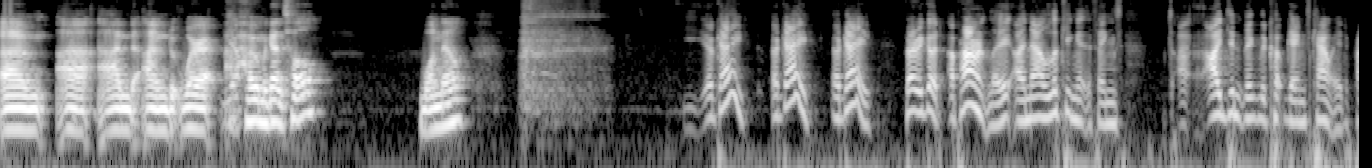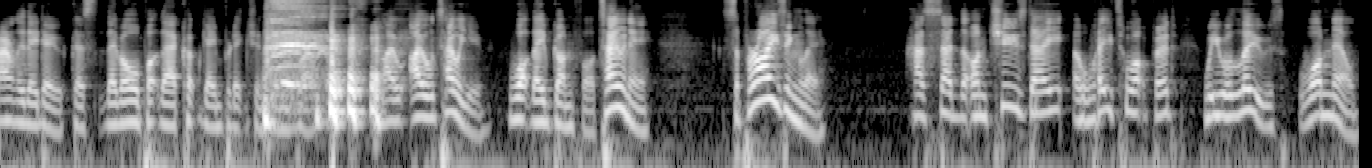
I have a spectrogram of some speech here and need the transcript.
Um, uh, and and we're at Yep. home against Hull. One 0 Okay, okay, okay. Very good. Apparently, I'm now looking at the things. I, I didn't think the cup games counted. Apparently, they do because they've all put their cup game predictions in as well. So I, I will tell you what they've gone for. Tony, surprisingly, has said that on Tuesday, away to Watford, we will lose 1 0.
